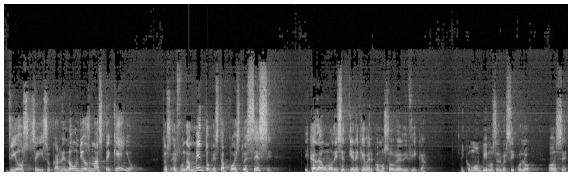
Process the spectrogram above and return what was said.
Dios se hizo carne, no un Dios más pequeño. Entonces, el fundamento que está puesto es ese. Y cada uno dice tiene que ver cómo sobreedifica. Y como vimos el versículo 11,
